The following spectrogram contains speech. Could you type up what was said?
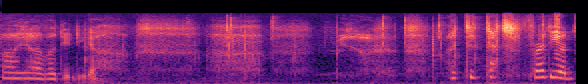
I have an idea. I think that's Freddy and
